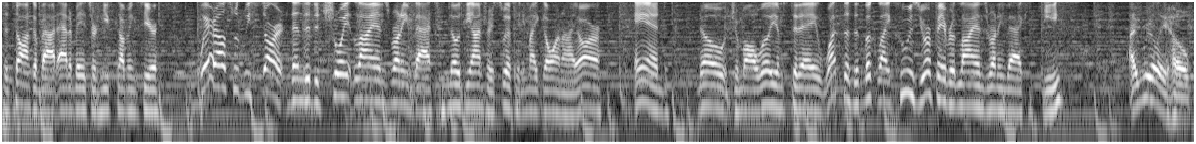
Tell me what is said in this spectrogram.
to talk about. Adam Aizer and Heath Cummings here. Where else would we start than the Detroit Lions running backs with no DeAndre Swift, and he might go on IR, and no Jamaal Williams today? What does it look like? Who is your favorite Lions running back, Heath? I really hope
